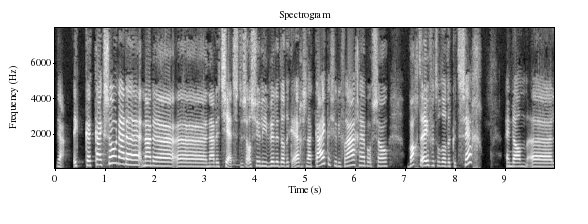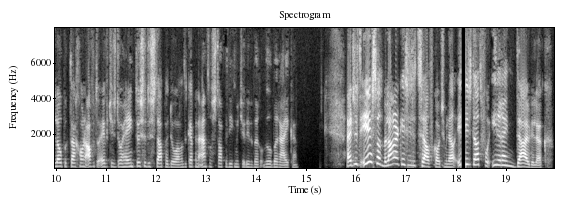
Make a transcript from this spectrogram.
Ja, ik kijk zo naar de, naar, de, uh, naar de chat. Dus als jullie willen dat ik ergens naar kijk, als jullie vragen hebben of zo, wacht even totdat ik het zeg. En dan uh, loop ik daar gewoon af en toe eventjes doorheen tussen de stappen door. Want ik heb een aantal stappen die ik met jullie wil bereiken. Dus het eerste wat belangrijk is, is het zelfcoachmodel. Is dat voor iedereen duidelijk?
